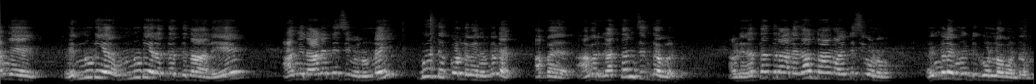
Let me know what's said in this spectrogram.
அங்கே என்னுடைய உன்னுடைய ரத்தத்தினாலே அங்கே நான் என்ன செய்வேன்? உன்னை மீட்டுக் கொள்ளுவேன் என்று அப்போ அவர் ரத்தம் சிந்த வேண்டும். அப்படி ரத்தத்தினாலே தான் நாங்கள் என்ன செய்யணும்? எங்களை மீட்டுக் கொள்ள வேண்டும்.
